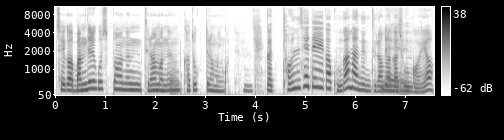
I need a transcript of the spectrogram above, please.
제가 만들고 싶어하는 드라마는 음. 가족 드라마인 것 같아요. 음. 그러니까 전 세대가 공감하는 드라마가 네. 좋은 거예요.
